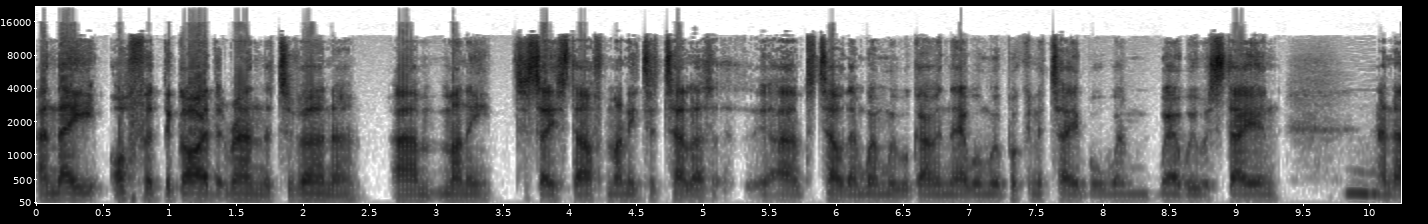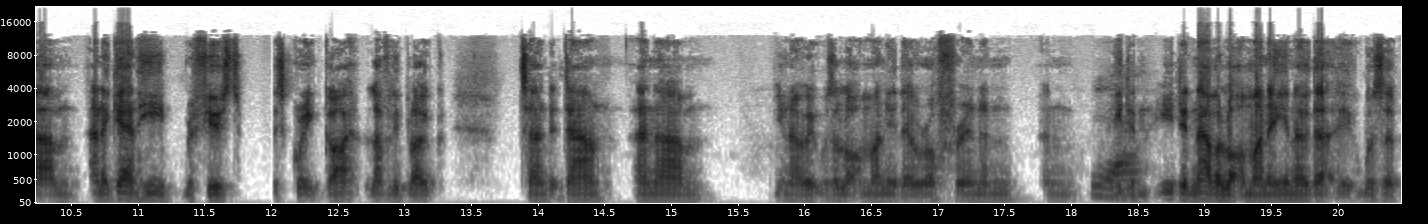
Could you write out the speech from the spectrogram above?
and they offered the guy that ran the taverna um, money to say stuff, money to tell us, uh, to tell them when we were going there, when we were booking a table, when where we were staying, Mm. and um, and again he refused. This Greek guy, lovely bloke, turned it down, and um, you know it was a lot of money they were offering, and and Yeah. he didn't he didn't have a lot of money. You know that it was a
